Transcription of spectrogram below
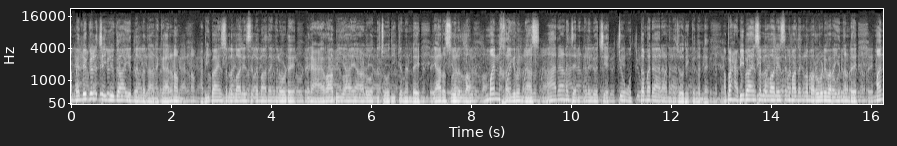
അമലുകൾ ചെയ്യുക എന്നുള്ളതാണ്. കാരണം ഹബീബായ സല്ലാ അലൈഹി വസല്ലം തങ്ങളോട് ഒരു അറാബിയായ ആൾ വന്ന് ചോദിക്കുന്നുണ്ട് യാ റസൂലുള്ള മൻ ഹൈറുന്നാസ് നാസ്? ആരാണ് ജനങ്ങളിൽ വെച്ച് ഏറ്റവും ഉത്തമരാരാണെന്ന് ചോദിക്കുന്നുണ്ട്. അപ്പൊ ഹബീബായ സല്ലല്ലാഹു അലൈഹി വസല്ലം തങ്ങൾ മറുപടി പറയുന്നുണ്ട് മൻ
